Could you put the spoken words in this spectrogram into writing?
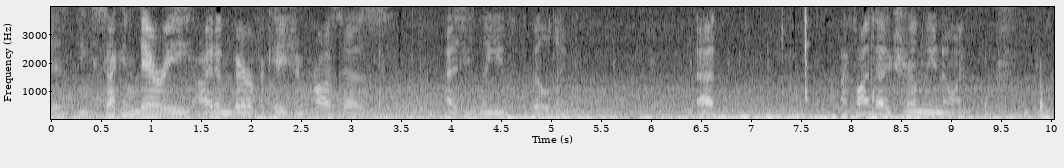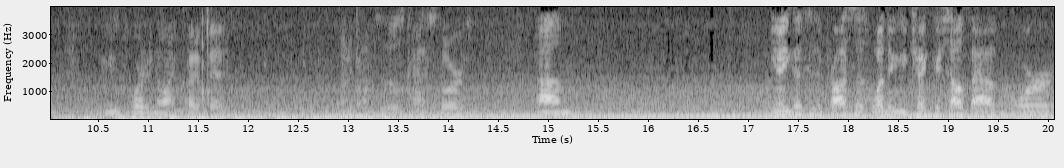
is the secondary item verification process as you leave the building. That I find that extremely annoying. we use the word annoying quite a bit comes to those kind of stores. Um, you know, you go through the process whether you check yourself out or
